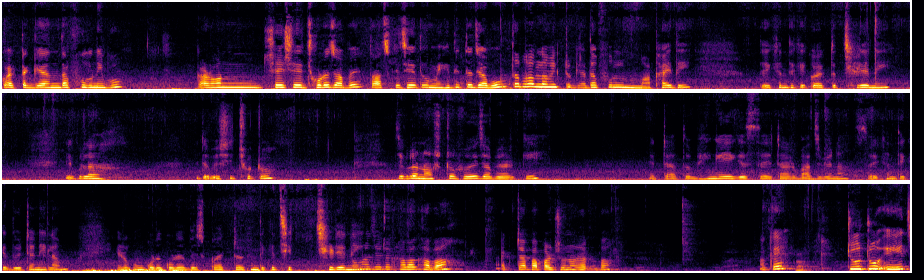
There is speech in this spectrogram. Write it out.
কয়েকটা গেন্দা ফুল নিব। কারণ সে সে ঝরে যাবে, তো আজকে যেহেতু মেহেদিতে যাব, তা ভাবলাম একটু গাঁদা ফুল মাথায় দিই। তো এখান থেকে কয়েকটা ছিঁড়ে নিই। এগুলা, এটা বেশি ছোট। যেগুলো নষ্ট হয়ে যাবে আর কি। এটা তো ভেঙেই গেছে, এটা আর বাজবে না। তো এখান থেকে দুইটা নিলাম। এরকম করে করে বেশ কয়েকটা এখান থেকে ছিঁড়ে নিই। যেটা খাবা খাবা। একটা পাপার জন্য রাখবা। Okay two two each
